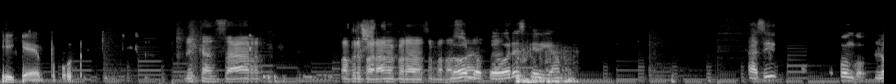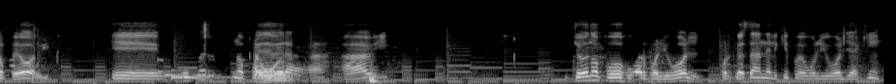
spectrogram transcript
Y que puta. descansar, a prepararme para la Semana No, Santa. lo peor es que, digamos, así pongo, lo peor. Eh, Uber no puede Ah, ver a, a Abby. Yo no puedo jugar voleibol porque yo estaba en el equipo de voleibol ya aquí.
